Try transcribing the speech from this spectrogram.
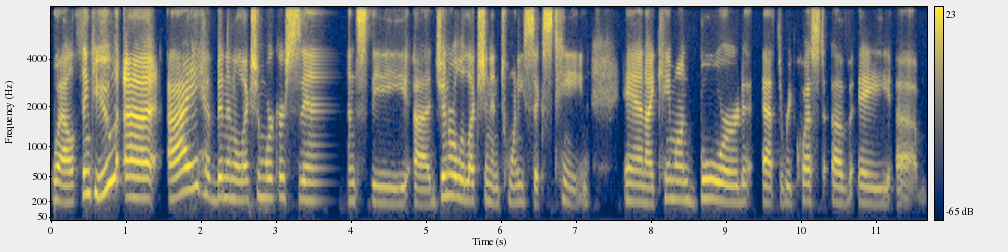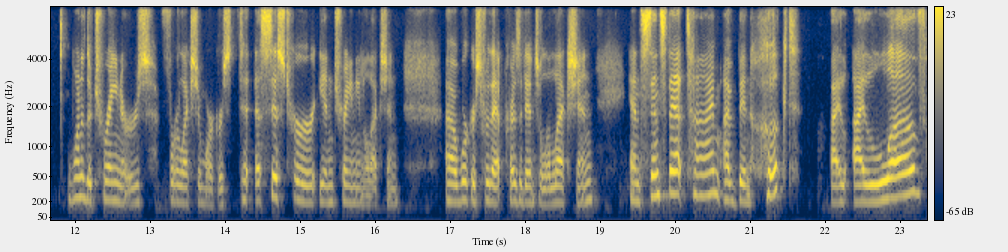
Well, thank you. Uh, I have been an election worker since the uh, general election in 2016, and I came on board at the request of a um, one of the trainers for election workers to assist her in training election uh, workers for that presidential election. And since that time, I've been hooked. I, I love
